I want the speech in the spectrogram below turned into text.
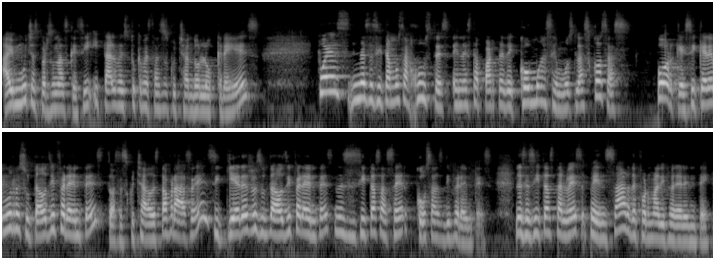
hay muchas personas que sí, y tal vez tú que me estás escuchando lo crees, pues necesitamos ajustes en esta parte de cómo hacemos las cosas. Porque si queremos resultados diferentes, tú has escuchado esta frase, si quieres resultados diferentes, necesitas hacer cosas diferentes. Necesitas tal vez pensar de forma diferente.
